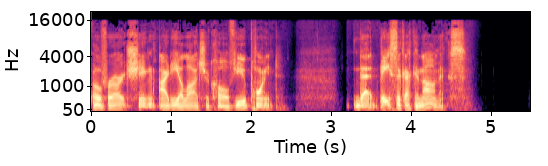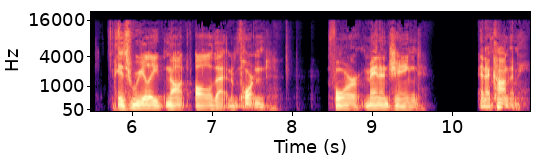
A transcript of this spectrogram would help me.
overarching ideological viewpoint that basic economics is really not all that important for managing an economy.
